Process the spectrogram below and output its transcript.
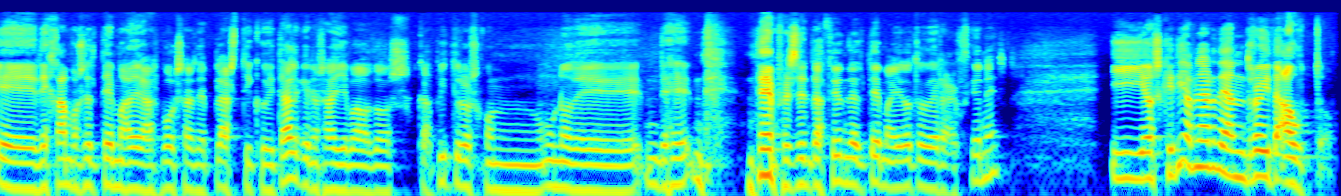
Eh, dejamos el tema de las bolsas de plástico y tal, que nos ha llevado dos capítulos con uno de, presentación del tema y el otro de reacciones. Y os quería hablar de Android Auto.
